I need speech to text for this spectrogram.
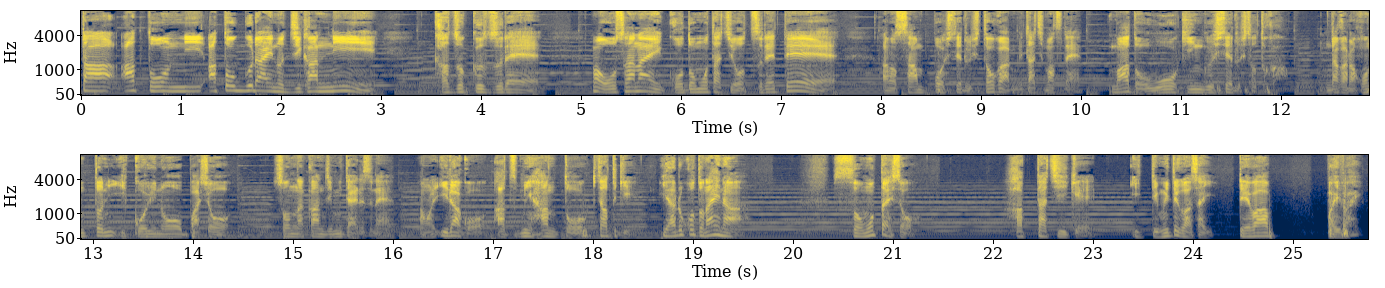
た後に、後ぐらいの時間に、家族連れ、まあ幼い子供たちを連れて、あの散歩してる人が目立ちますね。まああとウォーキングしてる人とか。だから本当に憩いの場所、そんな感じみたいですね。あの、イラゴ、厚み半島来た時、やることないな。そう思った人、八田地域へ行ってみてください。では、バイバイ。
